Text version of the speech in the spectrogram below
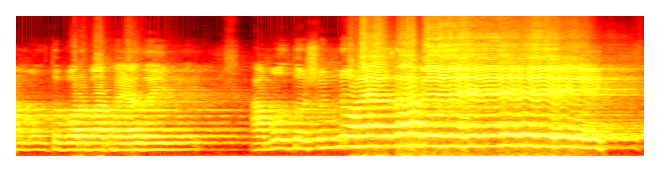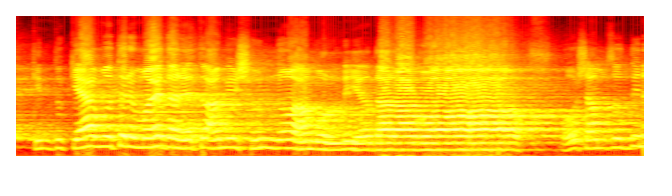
আমল তো বরবাদ হয়ে যাইবে, আমল তো শূন্য হয়ে যাবে। কিন্তু কেয়ামতের ময়দানে তো আমি শূন্য আমল নিয়ে দাঁড়াব। ও শামসুদ্দিন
